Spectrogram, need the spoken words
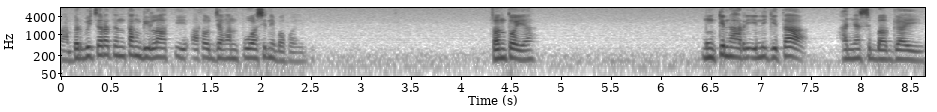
Nah berbicara tentang dilatih atau jangan puas ini Bapak Ibu. Contoh ya, mungkin hari ini kita hanya sebagai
